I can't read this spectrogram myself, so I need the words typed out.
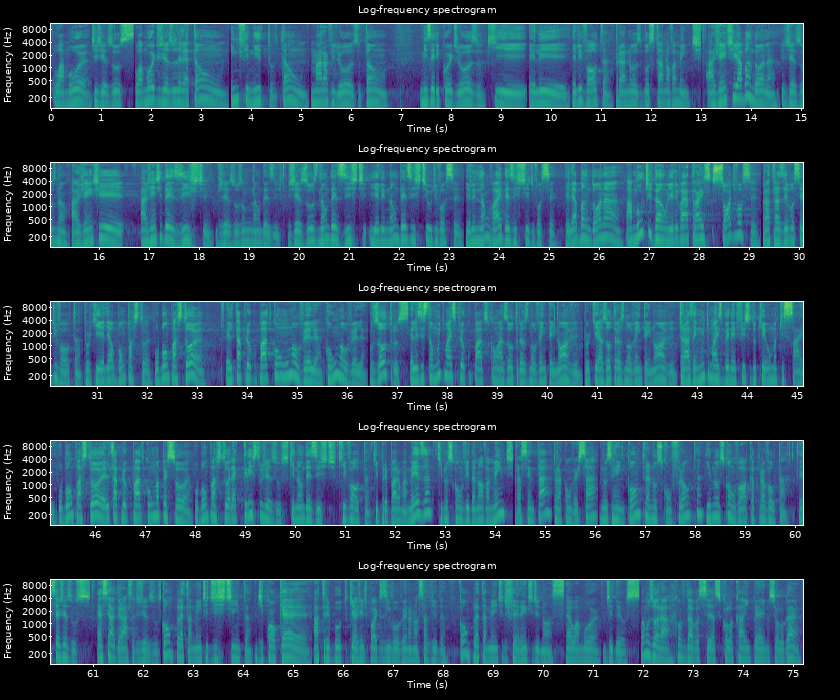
o amor de Jesus, o amor de Jesus ele é tão infinito, tão maravilhoso, tão misericordioso que ele ele volta para nos buscar novamente. A gente abandona, Jesus não. A gente a gente desiste, Jesus não desiste. Jesus não desiste e ele não desistiu de você. E ele não vai desistir de você. Ele abandona a multidão e ele vai atrás só de você para trazer você de volta, porque ele é o bom pastor. O bom pastor ele está preocupado com uma ovelha, com uma ovelha. Os outros, eles estão muito mais preocupados com as outras 99, porque as outras 99 trazem muito mais benefício do que uma que sai. O bom pastor, ele está preocupado com uma pessoa. O bom pastor é Cristo Jesus, que não desiste, que volta, que prepara uma mesa, que nos convida novamente para sentar, para conversar, nos reencontra, nos confronta e nos convoca para voltar. Esse é Jesus. Essa é a graça de Jesus, completamente distinta de qualquer atributo que a gente pode desenvolver na nossa vida. Completamente diferente de nós. É o amor de Deus. Vamos orar. Convidar você a se colocar em pé aí no seu lugar.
